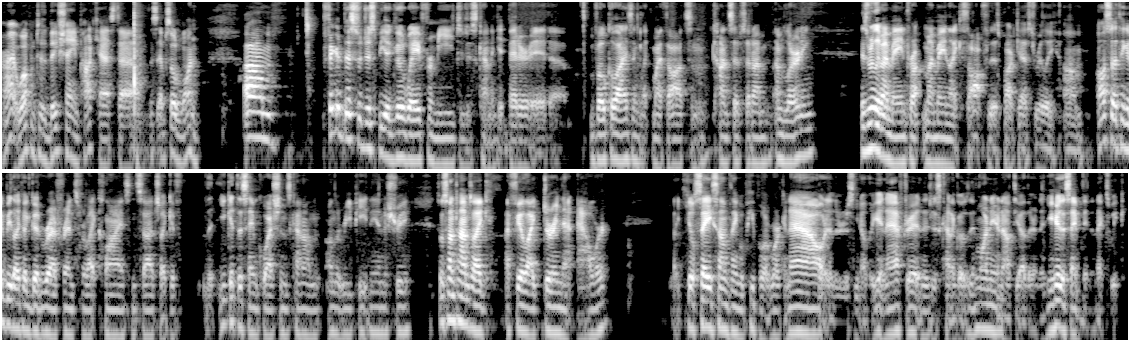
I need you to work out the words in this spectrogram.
All right, welcome to the Big Schoen podcast. Uh, this is episode one. Um, figured this would just be a good way for me to just kind of get better at uh, vocalizing like my thoughts and concepts that I'm I'm learning. Is really my main pro- my main like thought for this podcast. Really. Um, also, I think it'd be like a good reference for like clients and such. Like if you get the same questions kind of on, on the repeat in the industry. So sometimes like I feel like during that hour like you'll say something but people are working out and they're just you know they're getting after it and it just kind of goes in one ear and out the other and then you hear the same thing the next week.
